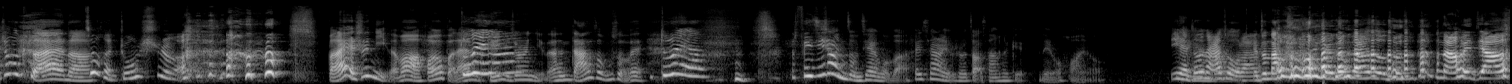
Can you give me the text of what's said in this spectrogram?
这么可爱呢？就很中式嘛。本来也是你的嘛，黄油本来给你就是你的，你拿走无所谓。对呀、那飞机上你总见过吧？飞机上有时候早餐会给那种黄油。也都拿走了，也都拿走了。也都拿走，都都拿回家了。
